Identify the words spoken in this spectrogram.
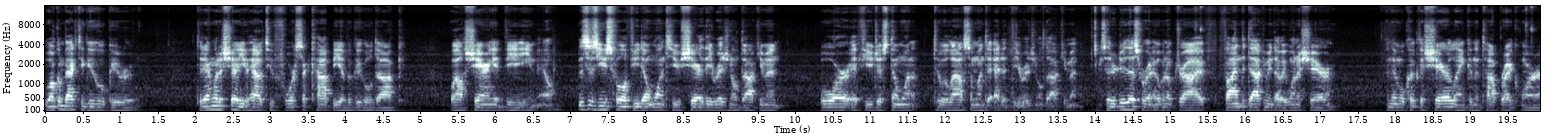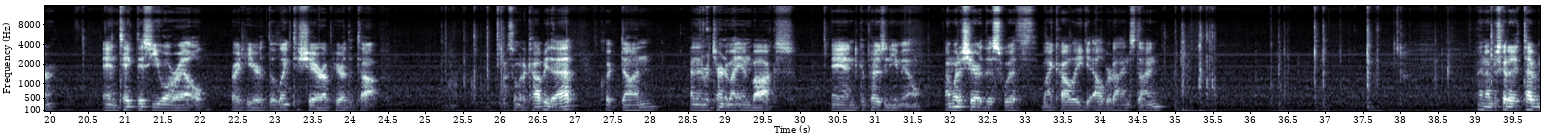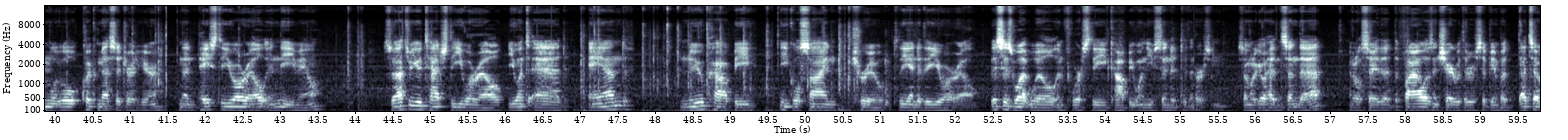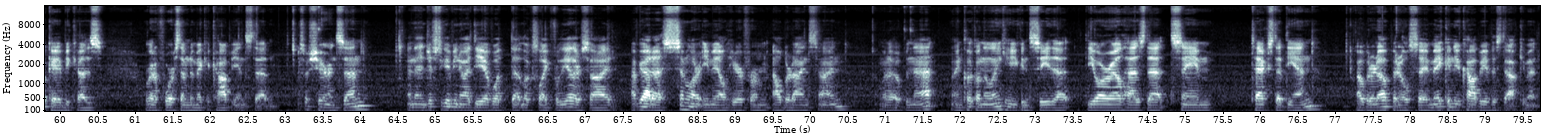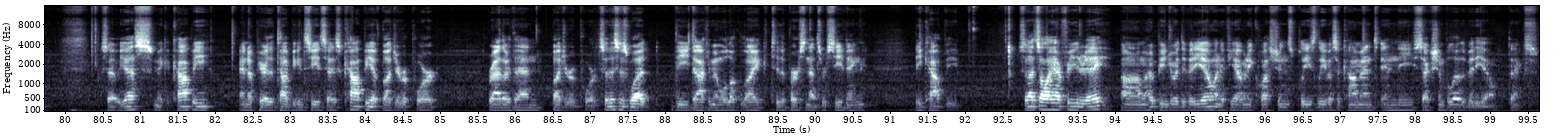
Welcome back to Google Gooru. Today I'm going to show you how to force a copy of a Google Doc while sharing it via email. This is useful if you don't want to share the original document or if you just don't want to allow someone to edit the original document. So to do this we're going to open up Drive, find the document that we want to share, and then we'll click the share link in the top right corner and take this URL right here, the link to share up here at the top. So I'm going to copy that, click done, and then return to my inbox and compose an email. I'm going to share this with my colleague Albert Einstein. And I'm just going to type him a little quick message right here and then paste the URL in the email. So after you attach the URL, you want to add and new copy equal sign true to the end of the URL. This is what will enforce the copy when you send it to the person. So I'm going to go ahead and send that. It'll say that the file isn't shared with the recipient, but that's okay because we're going to force them to make a copy instead. So share and send. And then just to give you an idea of what that looks like from the other side, I've got a similar email here from Albert Einstein. I'm going to open that and click on the link. And you can see that the URL has that same text at the end. Open it up and it'll say make a new copy of this document. So yes, make a copy. And up here at the top you can see it says copy of budget report rather than budget report. So this is what the document will look like to the person that's receiving the copy. So that's all I have for you today. Um, I hope you enjoyed the video, and if you have any questions, please leave us a comment in the section below the video. Thanks.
